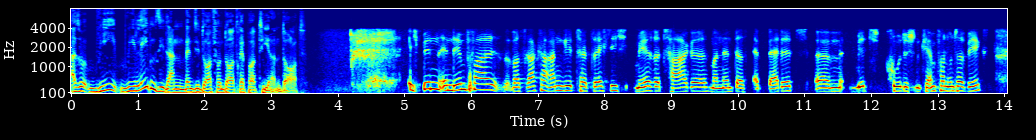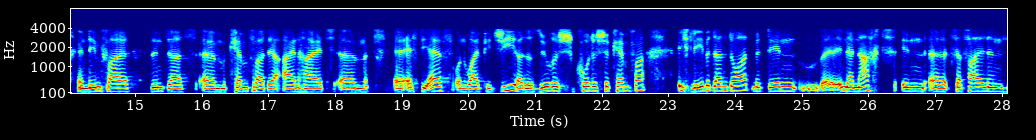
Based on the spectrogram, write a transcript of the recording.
Also wie, wie leben Sie dann, wenn Sie dort von dort reportieren, dort? Bin in dem Fall, was Raqqa angeht, tatsächlich mehrere Tage, man nennt das embedded, ähm, mit kurdischen Kämpfern unterwegs. In dem Fall sind das ähm, Kämpfer der Einheit ähm, äh, SDF und YPG, also syrisch-kurdische Kämpfer. Ich lebe dann dort mit denen äh, in der Nacht in äh, zerfallenen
